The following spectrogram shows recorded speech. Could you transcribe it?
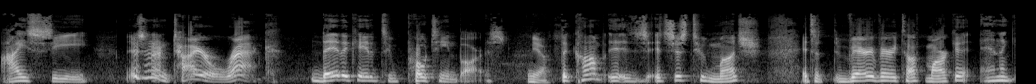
I see there's an entire rack dedicated to protein bars. Yeah. The comp is it's just too much. It's a very very tough market, and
